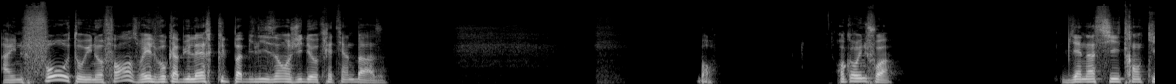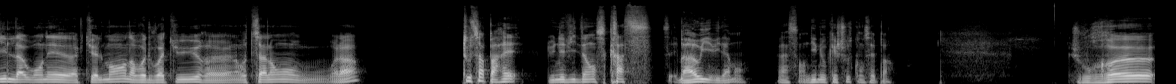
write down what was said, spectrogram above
à une faute ou une offense, vous voyez le vocabulaire culpabilisant judéo-chrétien de base. Bon. Encore une fois, bien assis, tranquille, là où on est actuellement, dans votre voiture, euh, dans votre salon, ou voilà. Tout ça paraît d'une évidence crasse. Bah oui, évidemment. Vincent, dis-nous quelque chose qu'on sait pas. Je vous re...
